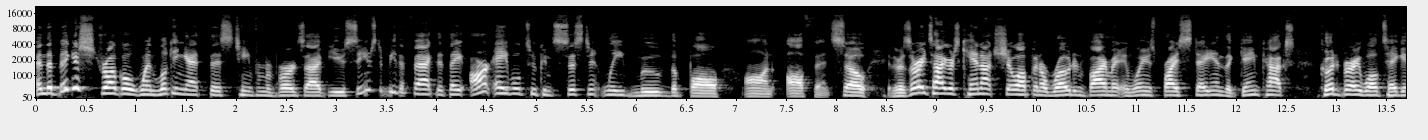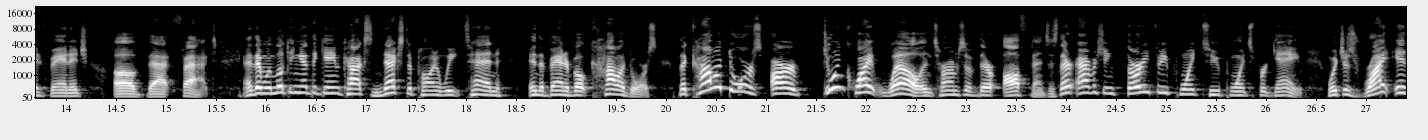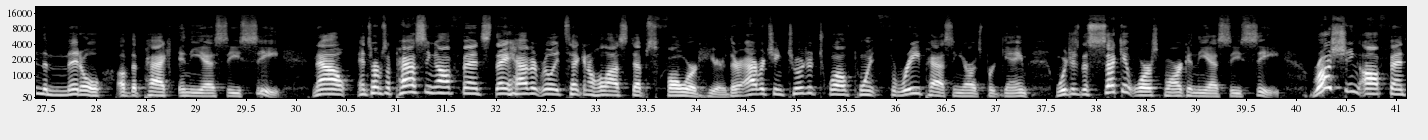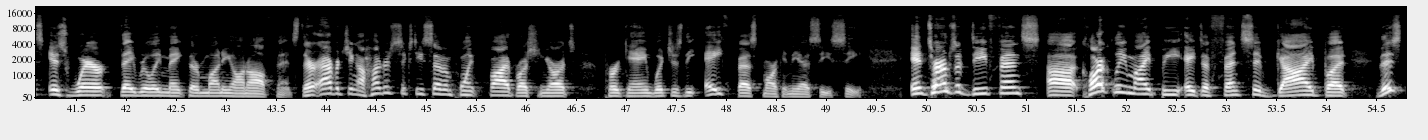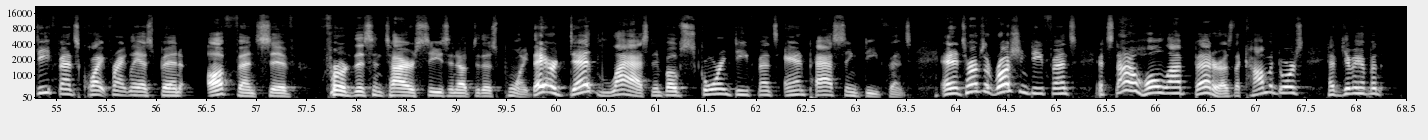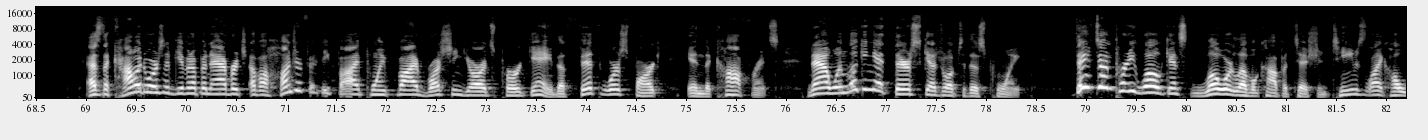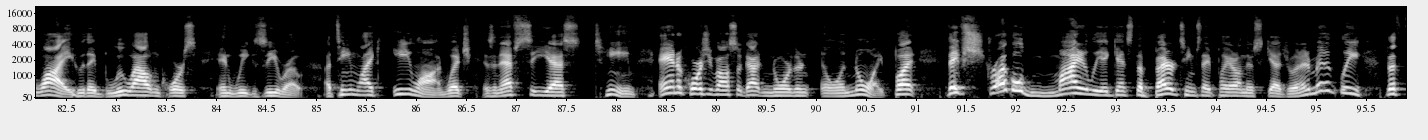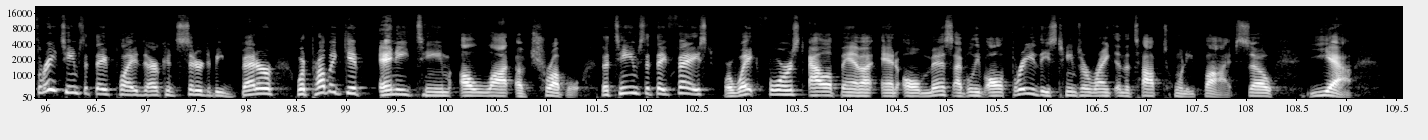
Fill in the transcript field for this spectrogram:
And the biggest struggle when looking at this team from a bird's eye view seems to be the fact that they aren't able to consistently move the ball on offense. So, if the Missouri Tigers cannot show up in a road environment in Williams-Brice Stadium, the Gamecocks could very well take advantage of that fact. And then when looking at the Gamecocks' next opponent, week 10, in the Vanderbilt Commodores, the Commodores are doing quite well in terms of their offenses. They're averaging 33.2 points per game, which is right in the middle of the pack in the SEC. Now, in terms of passing offense, they haven't really taken a whole lot of steps forward here. They're averaging 212.3 passing yards per game, which is the second worst mark in the SEC. Rushing offense is where they really make their money on offense. They're averaging 167.5 rushing yards per game, which is the eighth best mark in the SEC. In terms of defense, uh, Clark Lea might be a defensive guy, but this defense, quite frankly, has been offensive for this entire season up to this point. They are dead last in both scoring defense and passing defense. And in terms of rushing defense, it's not a whole lot better as the Commodores have given up an as the Commodores have given up an average of 155.5 rushing yards per game, the fifth worst mark in the conference. Now, when looking at their schedule up to this point, they've done pretty well against lower level competition. Teams like Hawaii, who they blew out in course in week zero. A team like Elon, which is an FCS team. And of course, you've also got Northern Illinois. But they've struggled mightily against the better teams they played on their schedule. And admittedly, the three teams that they've played that are considered to be better would probably give any team a lot of trouble. The teams that they faced were Wake Forest, Alabama, and Ole Miss. I believe all three of these teams are ranked in the top 25. So, yeah.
